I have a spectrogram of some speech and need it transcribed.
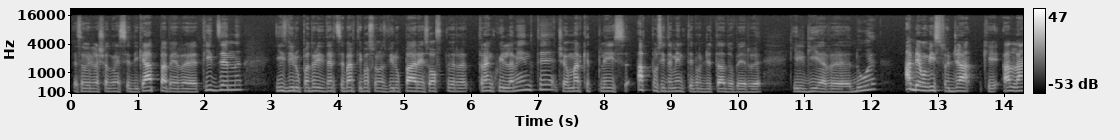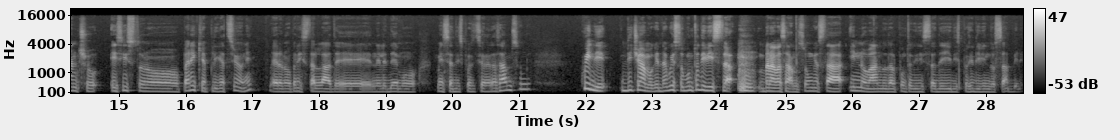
è stato rilasciato un SDK per Tizen, gli sviluppatori di terze parti possono sviluppare software tranquillamente, c'è un marketplace appositamente progettato per il Gear 2. Abbiamo visto già che al lancio esistono parecchie applicazioni, erano preinstallate nelle demo messe a disposizione da Samsung. Quindi diciamo che da questo punto di vista, brava Samsung, sta innovando dal punto di vista dei dispositivi indossabili.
